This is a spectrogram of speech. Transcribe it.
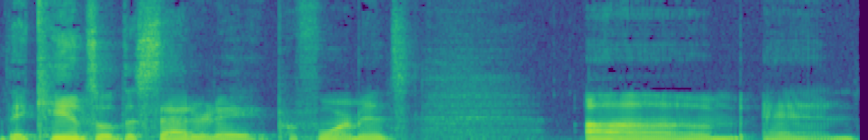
they canceled the Saturday performance. Um, and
